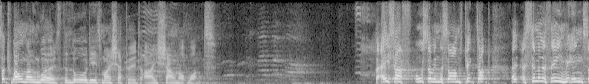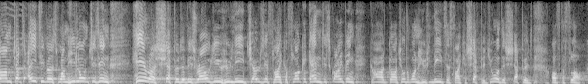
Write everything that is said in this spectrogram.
such well known words The Lord is my shepherd, I shall not want. But Asaph, also in the Psalms, picked up a, a, similar theme in Psalm chapter 80, verse 1. He launches in, Hear us, shepherd of Israel, you who lead Joseph like a flock. Again, describing God, God, you're the one who leads us like a shepherd. You're the shepherd of the flock.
